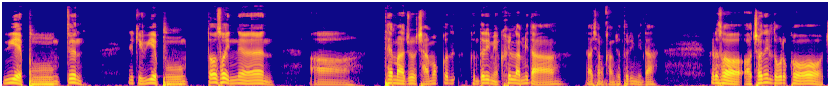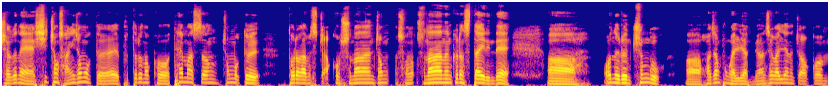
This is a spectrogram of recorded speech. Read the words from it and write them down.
위에 붕 뜬, 이렇게 위에 붕 떠서 있는, 어, 테마주 잘못 건드리면 큰일 납니다. 다시 한번 강조드립니다. 그래서 어, 전일도 그렇고 최근에 시총 상위 종목들 붙들어 놓고 테마성 종목들 돌아가면서 조금 순환한 종, 순환하는 그런 스타일인데 어, 오늘은 중국 어, 화장품 관련 면세 관련은 조금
